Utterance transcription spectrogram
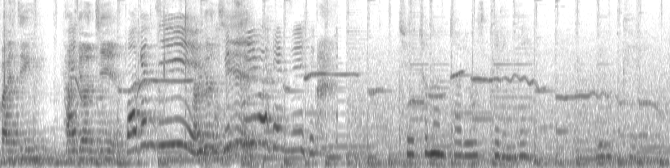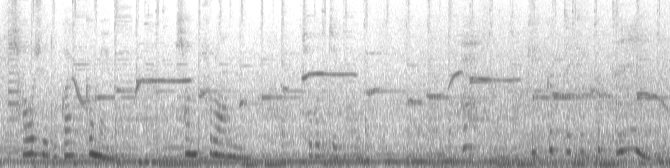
파이팅 박연진 박연진! 박연진! 그치, 박연진! 7,000원짜리 호스텔인데 이렇게 샤워실도 깔끔해요 샴푸랑 저것도 있고 헉, 깨끗해 깨끗해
